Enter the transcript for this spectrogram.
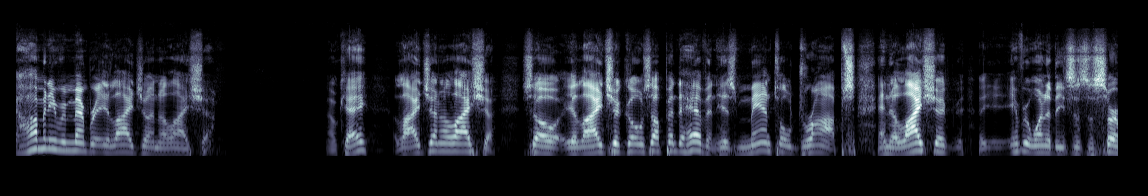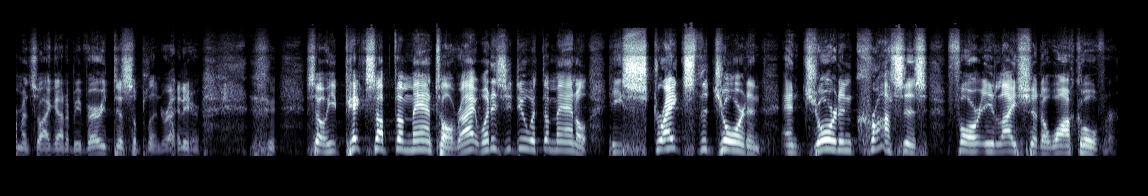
How many remember Elijah and Elisha? Okay? Elijah and Elisha. So Elijah goes up into heaven. His mantle drops. And Elisha, every one of these is a sermon, so I got to be very disciplined right here. so he picks up the mantle, right? What does he do with the mantle? He strikes the Jordan, and Jordan crosses for Elisha to walk over.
